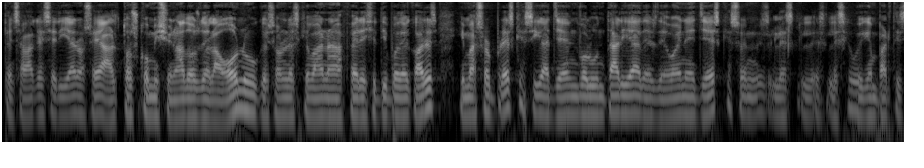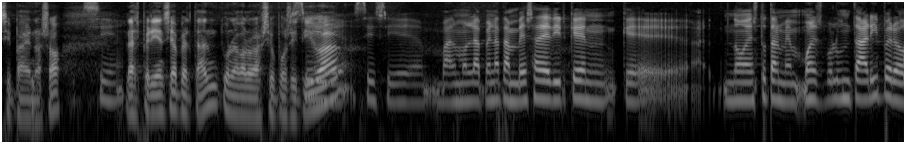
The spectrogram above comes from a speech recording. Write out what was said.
pensava que seria, no sé, altos comissionados de la ONU, que són les que van a fer aquest tipus de coses, i m'ha sorprès que siga gent voluntària des de ONGs que són les, les, les que vulguin participar en això. Sí. L'experiència, per tant, una valoració positiva. Sí, sí, sí, val molt la pena. També s'ha de dir que, que no és totalment... Bueno, és voluntari, però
